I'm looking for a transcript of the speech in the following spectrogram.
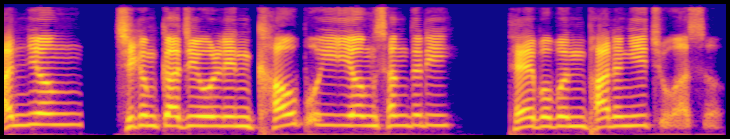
안녕. 지금까지 올린 카우보이 영상들이 대부분 반응이 좋아서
